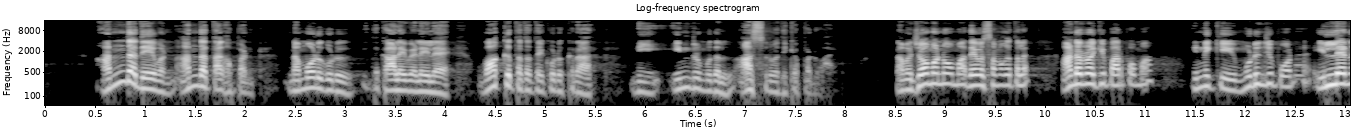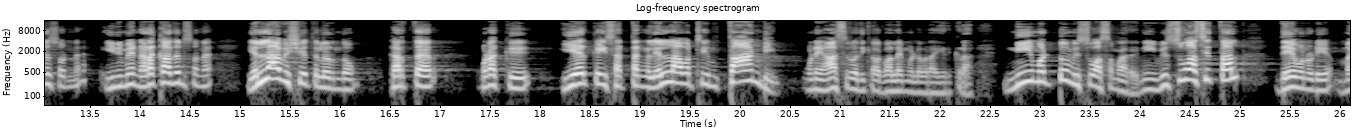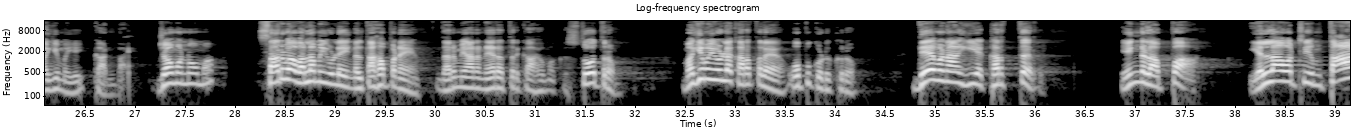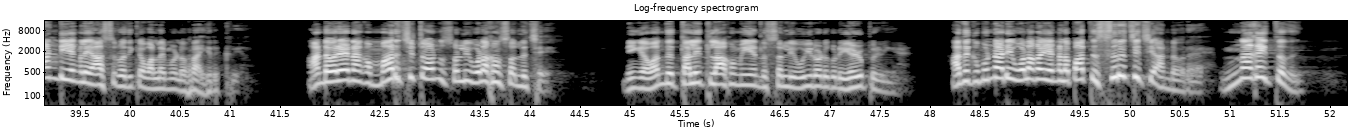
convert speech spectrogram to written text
அந்த தேவன் அந்த தகப்பன் நம்மோடு கூட இந்த காலை வேளையில் வாக்கு தத்தத்தை கொடுக்கிறார். நீ இன்று முதல் ஆசிர்வதிக்கப்படுவாய். நம்ம ஜோம் பண்ணுவோமா தேவ சமூகத்தில்? ஆண்டவர் நோக்கி பார்ப்போமா? இன்னைக்கு முடிஞ்சு போன இல்லைன்னு சொன்னேன் இனிமேல் நடக்காதுன்னு சொன்னேன் எல்லா விஷயத்திலிருந்தும் கர்த்தர் உனக்கு இயற்கை சட்டங்கள் எல்லாவற்றையும் தாண்டி உன்னை ஆசீர்வதிக்க அவர் வல்லமையுள்ளவராக இருக்கிறார். நீ மட்டும் விசுவாசமாக இரு. நீ விசுவாசித்தால் தேவனுடைய மகிமையை காண்பாய். ஜோம் பண்ணுவோமா? சர்வ வல்லமையுள்ள எங்கள் தகப்பனே தர்மையான நேரத்திற்காக உமக்கு ஸ்தோத்திரம். மகிமையுள்ள கரத்தில் ஒப்பு கொடுக்கிறோம். தேவனாகிய கர்த்தர் எங்கள் அப்பா எல்லாவற்றையும் தாண்டி எங்களை ஆசீர்வதிக்க வல்லமையுள்ளவராக இருக்கிறீர். ஆண்டவரே நாங்கள் மறிச்சிட்டோம்னு சொல்லி உலகம் சொல்லுச்சே. நீங்கள் வந்து தலித் லாகுமி என்று சொல்லி உயிரோடு கூட எழுப்புவீங்க. அதுக்கு முன்னாடி உலகம் எங்களை பார்த்து சிரிச்சிச்சு ஆண்டவரே நகைத்தது.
